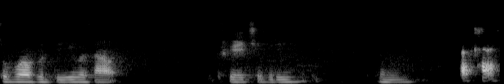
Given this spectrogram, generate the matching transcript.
the world would be without creativity and Okay.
